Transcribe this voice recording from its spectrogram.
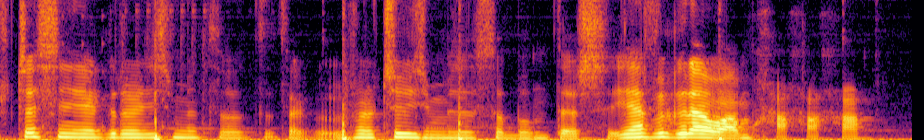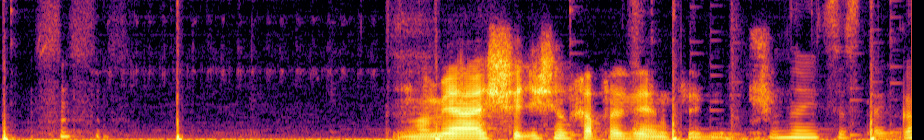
wcześniej jak graliśmy, to, to tak, walczyliśmy ze sobą też. Ja wygrałam, ha, ha, ha. No miałeś 60 HP więcej. Więc. No i co z tego?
